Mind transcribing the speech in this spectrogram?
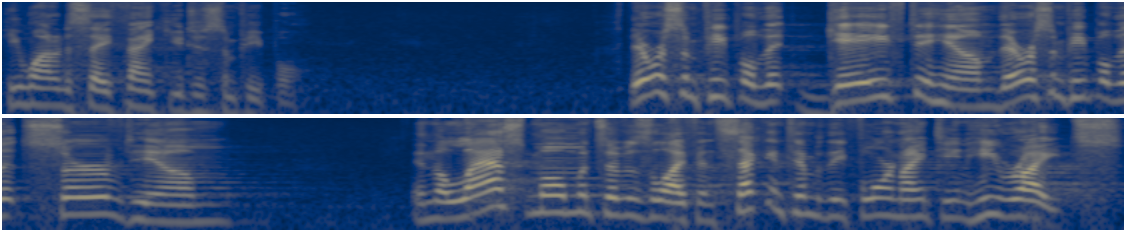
he wanted to say thank you to some people. There were some people that gave to him. There were some people that served him. In the last moments of his life, in 2 Timothy 4.19, he writes,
